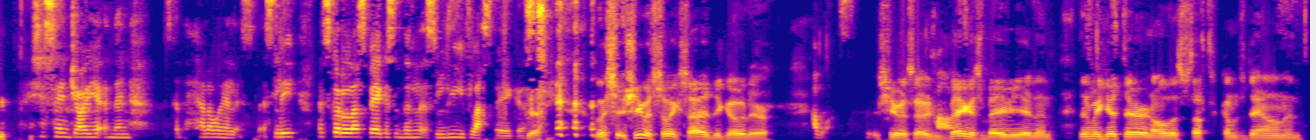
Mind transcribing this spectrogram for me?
just enjoy it, and then let's get the hell away. Let's let's leave. Let's go to Las Vegas, and then let's leave Las Vegas. Yeah. well, she, she was so excited to go there. I was. She was a uh, Vegas baby, and then then we get there, and all this stuff comes down, and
